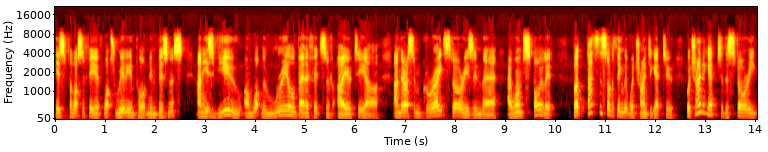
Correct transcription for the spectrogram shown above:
his philosophy of what's really important in business, and his view on what the real benefits of IoT are. And there are some great stories in there. I won't spoil it, but that's the sort of thing that we're trying to get to. We're trying to get to the story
